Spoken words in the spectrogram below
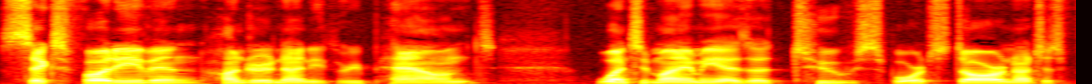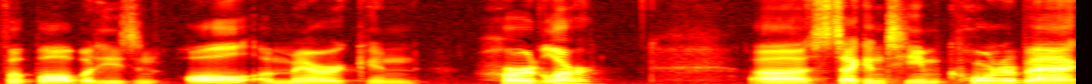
six foot even, 193 pounds. Went to Miami as a two sport star, not just football, but he's an all American hurdler. Uh, second team cornerback,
